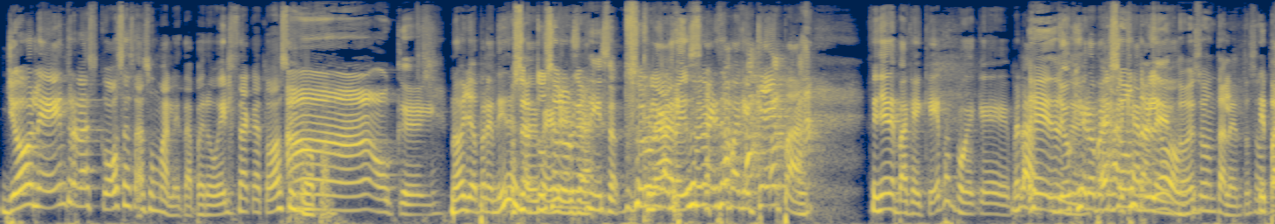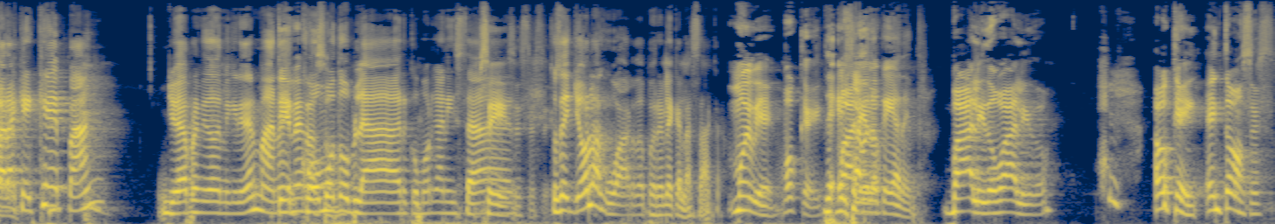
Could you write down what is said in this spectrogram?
Yo le entro las cosas a su maleta, pero él saca toda su ropa. Ah, ok. No, yo aprendí de O sea, tú se lo organizas, claro, yo se lo organizo para que quepan. Señores, para que quepan, porque que, ¿verdad? Eh, yo sí. quiero viajar Eso es un talento, eso es un talento. eso es Y para que quepan, yo he aprendido de mi querida hermana Tienes cómo razón. doblar, cómo organizar. Sí, sí, sí, sí. Entonces yo la guardo, pero él es que la saca. Muy bien, ok. Él sabe lo que hay adentro. Válido, válido. Ok, entonces,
